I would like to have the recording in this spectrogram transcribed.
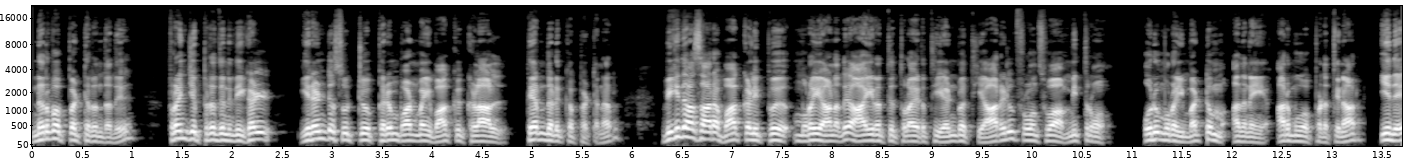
நிறுவப்பட்டிருந்தது. பிரெஞ்சு பிரதிநிதிகள் இரண்டு சுற்று பெரும்பான்மை வாக்குகளால் தேர்ந்தெடுக்கப்பட்டனர். விகிதாசார வாக்களிப்பு முறையானது ஆயிரத்தி தொள்ளாயிரத்தி எண்பத்தி ஆறில் புரோன்சுவா மித்ரோ ஒருமுறை மட்டும் அதனை அறிமுகப்படுத்தினார். இது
